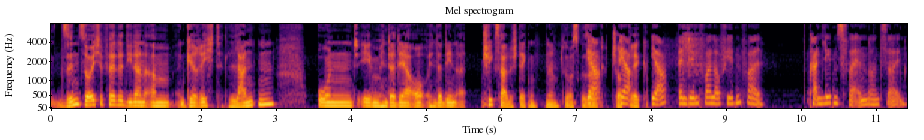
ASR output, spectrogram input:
sind solche Fälle, die dann am Gericht landen und eben hinter der, hinter den Schicksale stecken. Ne? Du hast gesagt, ja, Job ja, weg. Ja, in dem Fall auf jeden Fall. Kann lebensverändernd sein.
